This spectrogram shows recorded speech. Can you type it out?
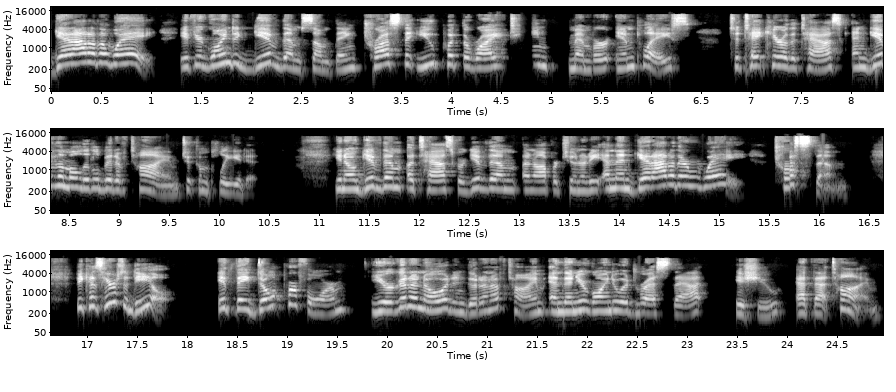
Get out of the way. If you're going to give them something, trust that you put the right team member in place to take care of the task and give them a little bit of time to complete it. You know, give them a task or give them an opportunity and then get out of their way. Trust them. Because here's the deal if they don't perform, you're going to know it in good enough time, and then you're going to address that issue at that time.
